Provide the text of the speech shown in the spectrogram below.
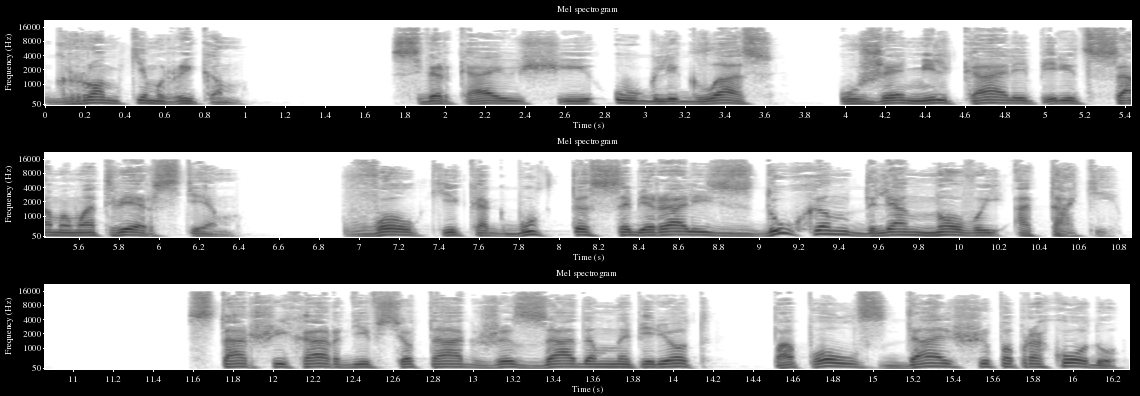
громким рыком. Сверкающие угли глаз уже мелькали перед самым отверстием. Волки как будто собирались с духом для новой атаки. Старший Харди все так же задом наперед пополз дальше по проходу,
